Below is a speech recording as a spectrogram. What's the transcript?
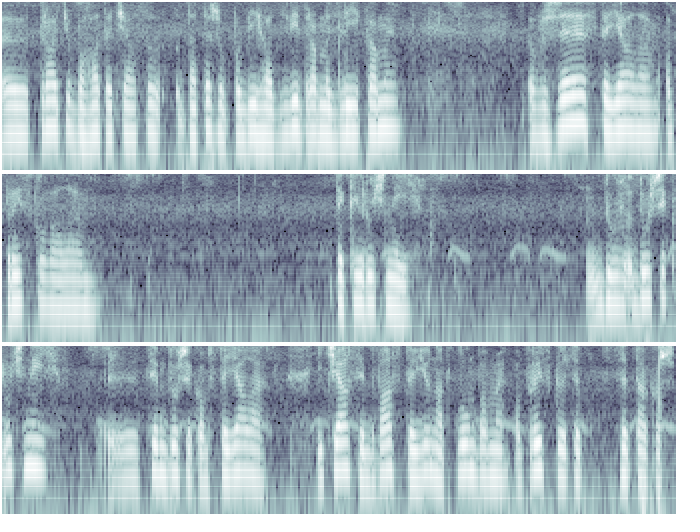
е, тратю багато часу на те, щоб побігати з відрами, з лійками. Вже стояла, оприскувала такий ручний душик ручний. Е, Цим душиком стояла і час, і два стою над клумбами, оприскую. Це, це також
